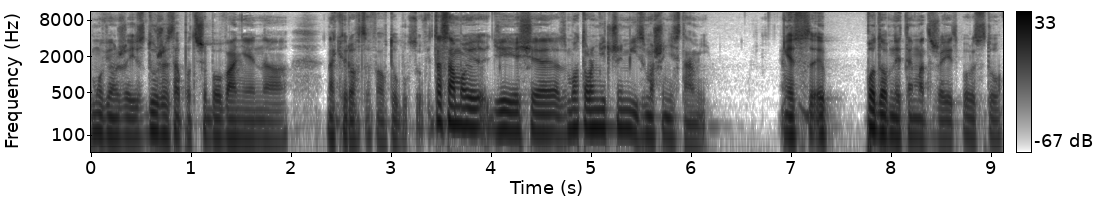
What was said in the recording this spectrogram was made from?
mówią, że jest duże zapotrzebowanie na, na kierowców autobusów. I to samo dzieje się z motorniczymi i z maszynistami jest y, podobny temat, że jest po prostu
